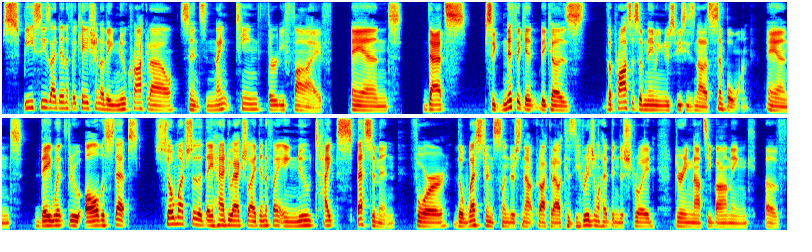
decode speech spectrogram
species identification of a new crocodile since 1935. And that's significant because the process of naming new species is not a simple one. And they went through all the steps, so much so that they had to actually identify a new type specimen for the western slender snout crocodile because the original had been destroyed during Nazi bombing of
